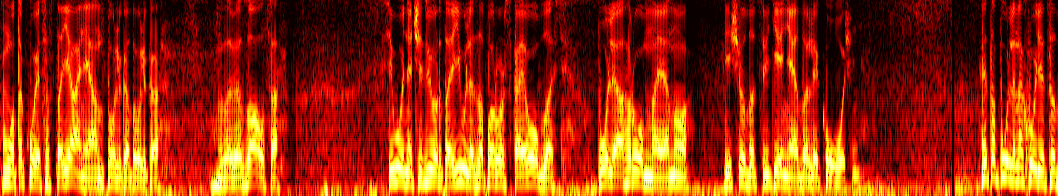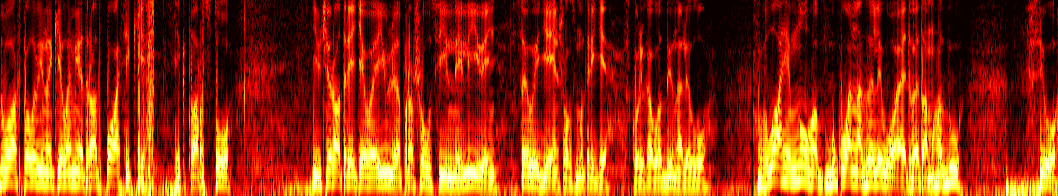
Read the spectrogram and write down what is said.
Вот такое состояние, он только-только завязался. Сегодня 4 июля, Запорожская область. Поле огромное, но еще до цветения далеко очень. Это поле находится 2,5 километра от пасеки, гектар 100. И вчера, 3 июля, прошел сильный ливень. Целый день шел, смотрите, сколько воды налило. Влаги много, буквально заливает в этом году. Все.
